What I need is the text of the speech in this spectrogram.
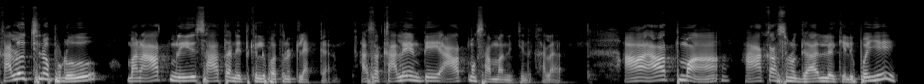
కళ వచ్చినప్పుడు మన ఆత్మని సాతాన్ని ఎత్తుకెళ్ళిపోతున్నట్టు లెక్క. అసలు కళ ఏంటి? ఆత్మకు సంబంధించింది కళ ఆ ఆత్మ ఆకాశం గాలిలోకి వెళ్ళిపోయి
